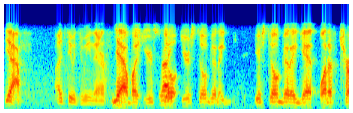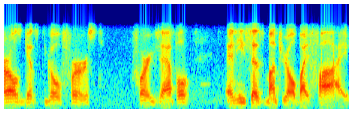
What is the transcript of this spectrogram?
Yeah, I see what you mean there. Yeah, but you're still Right. you're still gonna you're still gonna get what if Charles gets to go first, for example, and he says Montreal by five,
